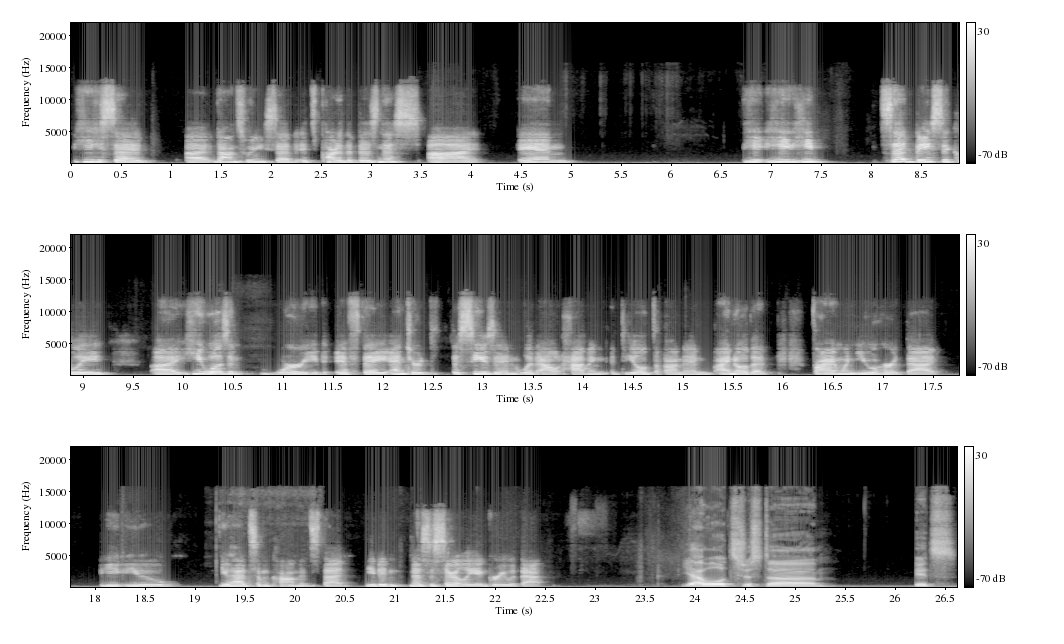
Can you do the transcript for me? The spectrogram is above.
he said uh, Don Sweeney said it's part of the business, uh, and he he he said basically uh, he wasn't worried if they entered the season without having a deal done. And I know that Brian, when you heard that, you you, you had some comments that you didn't necessarily agree with that. Yeah, well, it's just uh, it's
